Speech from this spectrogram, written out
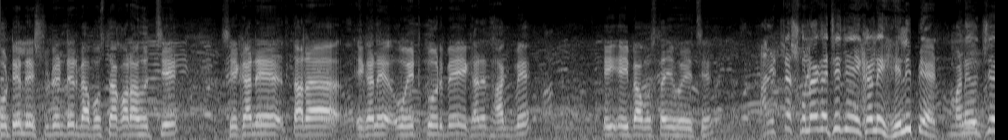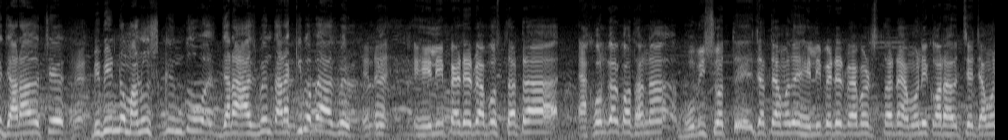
হোটেল রেস্টুরেন্টের ব্যবস্থা করা হচ্ছে। সেখানে তারা এখানে ওয়েট করবে এখানে থাকবে। এই এই ব্যবস্থাই হয়েছে। আরেকটা শোনা গেছে যে এখানে হেলিপ্যাড মানে হচ্ছে যারা হচ্ছে বিভিন্ন মানুষ কিন্তু যারা আসবেন তারা কীভাবে আসবেন? হেলিপ্যাডের ব্যবস্থাটা এখনকার কথা না ভবিষ্যতে যাতে আমাদের হেলিপ্যাডের ব্যবস্থাটা এমনই করা হচ্ছে যেমন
